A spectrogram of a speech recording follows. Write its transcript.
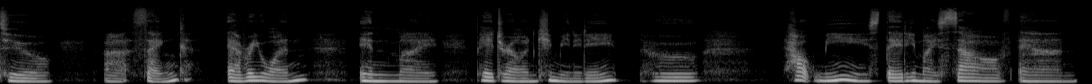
to uh, thank everyone in my Patreon community who helped me steady myself and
